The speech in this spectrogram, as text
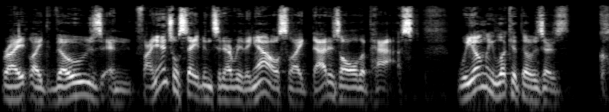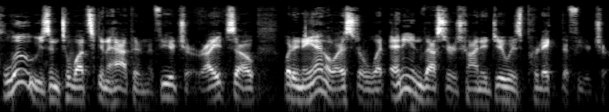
right? Like those and financial statements and everything else, like that is all the past. We only look at those as clues into what's going to happen in the future, right? So what an analyst or what any investor is trying to do is predict the future.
